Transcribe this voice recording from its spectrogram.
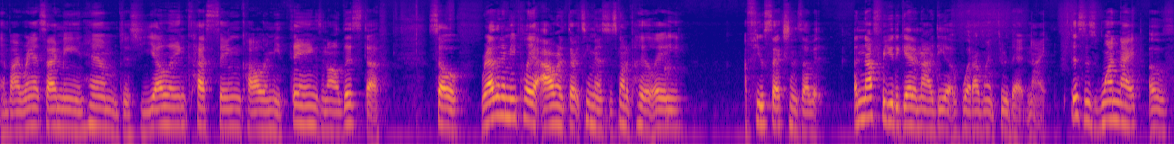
And by rants, I mean him just yelling, cussing, calling me things, and all this stuff. So rather than me play an hour and 13 minutes, it's going to play a few sections of it. Enough for you to get an idea of what I went through that night. This is one night of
